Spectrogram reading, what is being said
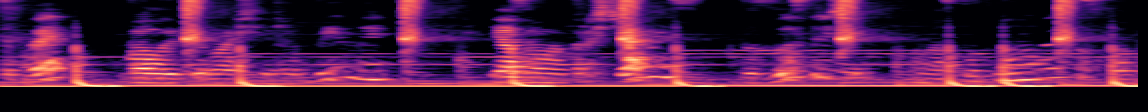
себе, балуйте ваші родини. Я з вами прощаюсь. До зустрічі у наступному випуску.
